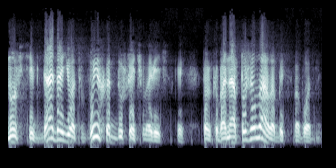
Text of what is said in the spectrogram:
но всегда дает выход душе человеческой, только бы она пожелала быть свободной.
